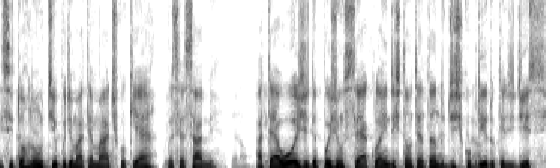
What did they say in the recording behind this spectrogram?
e se tornou um tipo de matemático que é, você sabe? Até hoje, depois de um século, ainda estão tentando descobrir o que ele disse.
